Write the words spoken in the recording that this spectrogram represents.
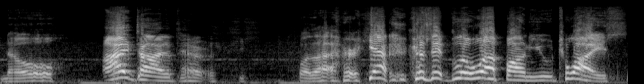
No. I died apparently. Well, that hurt. Yeah, because it blew up on you twice.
